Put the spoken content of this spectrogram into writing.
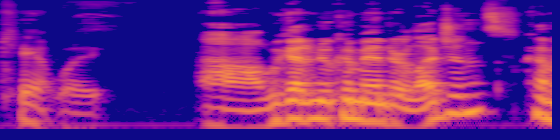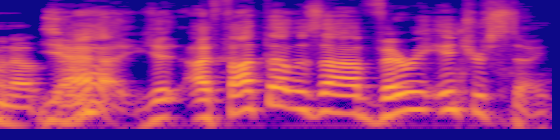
Can't wait. uh, we got a new Commander Legends coming out. soon. Yeah, yeah, I thought that was uh, very interesting.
